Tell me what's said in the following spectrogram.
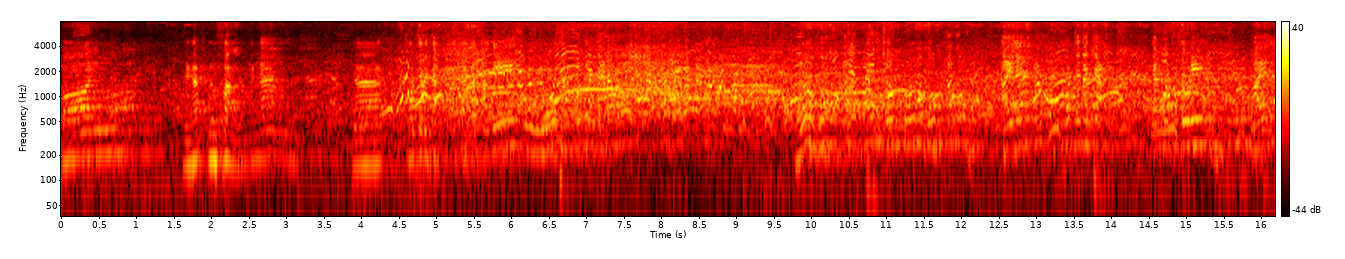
บอลนะครับอยู่ฝั่งทางด้านอ่าโคจรจักรนะครับตอนนี้โอ้โหทางโคจรจักรน้อยเบอร์หกครับท่านชมเบอร์หกครับไปแล้วครับโคจรจักรจังหวัดสุรินทร์ไปแล้ว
